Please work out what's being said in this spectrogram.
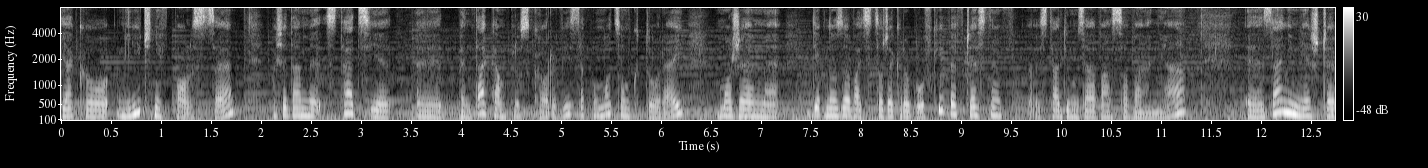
Jako nieliczni w Polsce posiadamy stację y, Pentakam plus Corvis, za pomocą której możemy diagnozować stożek rogówki we wczesnym w- stadium zaawansowania, y, zanim jeszcze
